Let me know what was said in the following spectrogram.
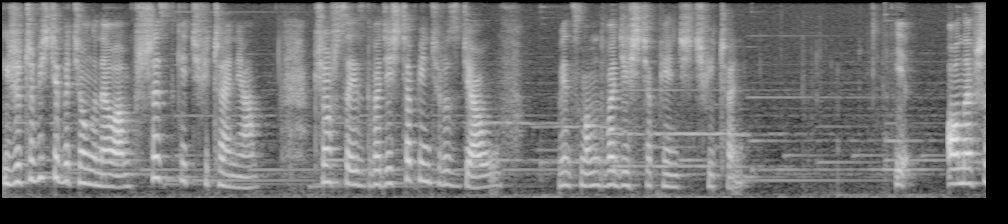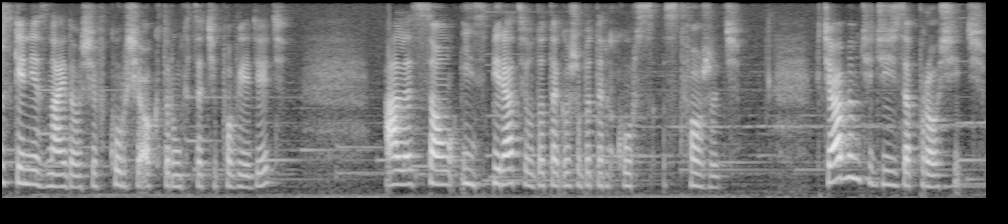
I rzeczywiście wyciągnęłam wszystkie ćwiczenia. W książce jest 25 rozdziałów, więc mam 25 ćwiczeń. I one wszystkie nie znajdą się w kursie, o którym chcę Ci powiedzieć, ale są inspiracją do tego, żeby ten kurs stworzyć. Chciałabym Cię dziś zaprosić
